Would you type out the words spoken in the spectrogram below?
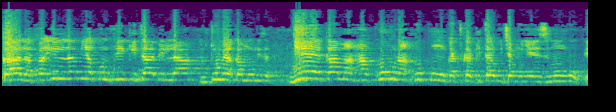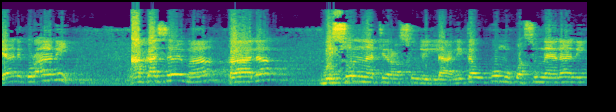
qala fain lam yakun fi kitabillah, mtume akamuuliza je kama hakuna hukumu katika kitabu cha mwenyezi mungu yani qurani? Akasema qala bisunnati rasulillah nitahukumu kwa sunna ya nani?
